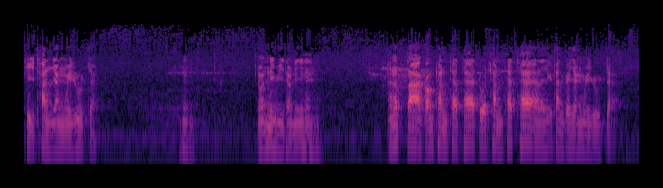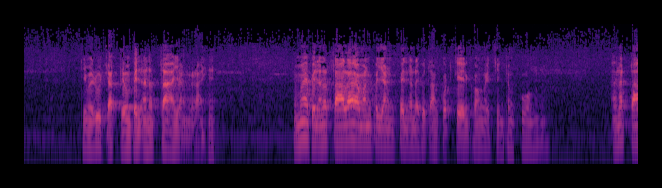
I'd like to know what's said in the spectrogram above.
ที่ท่านยังไม่รู้จัก วันนี้มีเท่านี้ อนัตตาของท่านแท้ๆตัวท่านแท้ๆอะไรท่านก็ยังไม่รู้จัก ที่ไม่รู้จักแต่มันเป็นอนัตตาอย่างไรแม้เป็นอนัตตาแล้วมันก็ยังเป็นอะไรไปตามกฎเกณฑ์ของไอ้สิ่งทั้งปวง อนัตตา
